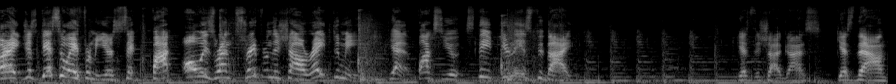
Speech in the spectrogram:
Alright, just get away from me, you're a sick fuck. Always run straight from the shower, right to me. Yeah, fucks you. Steve, you need to die. Gets the shotguns. Gets down.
